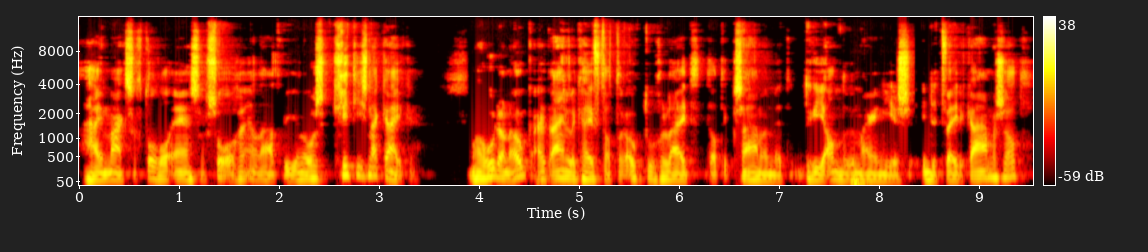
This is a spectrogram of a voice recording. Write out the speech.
hij maakt zich toch wel ernstig zorgen. En laten we hier nog eens kritisch naar kijken. Maar hoe dan ook, uiteindelijk heeft dat er ook toe geleid dat ik samen met drie andere mariniers in de Tweede Kamer zat.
